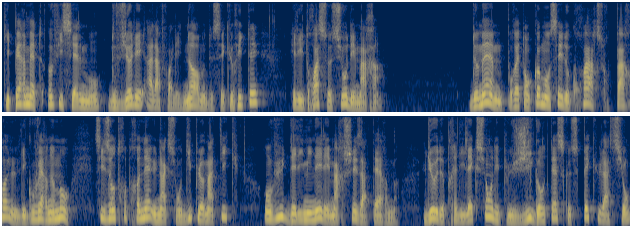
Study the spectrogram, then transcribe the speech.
qui permettent officiellement de violer à la fois les normes de sécurité et les droits sociaux des marins. De même, pourrait-on commencer de croire sur parole les gouvernements s'ils entreprenaient une action diplomatique en vue d'éliminer les marchés à terme, lieu de prédilection des plus gigantesques spéculations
